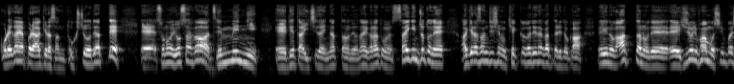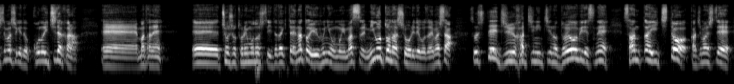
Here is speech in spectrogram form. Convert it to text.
これがやっぱりアキラさんの特徴であって、えー、その良さが前面に、えー、出た一台になったのではないかなと思います。最近ちょっとね、アキラさん自身も結果が出なかったりとか、えー、いうのがあったので、えー、非常にファンも心配してましたけど、この1だから、えー、またね、えー、調子を取り戻していただきたいなというふうに思います。見事な勝利でございました。そして18日の土曜日ですね、3対1と勝ちまして、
